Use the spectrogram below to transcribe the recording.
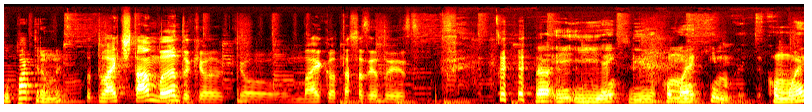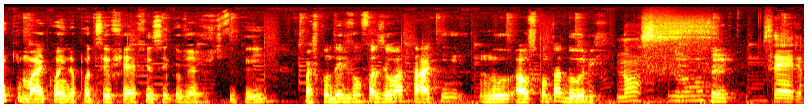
o patrão, né? O Dwight tá amando que o, que o Michael tá fazendo isso. Não, e, e é incrível como é que como é que Michael ainda pode ser o chefe, eu sei que eu já justifiquei, mas quando eles vão fazer o ataque no- aos contadores. Nossa, Nossa. sério.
